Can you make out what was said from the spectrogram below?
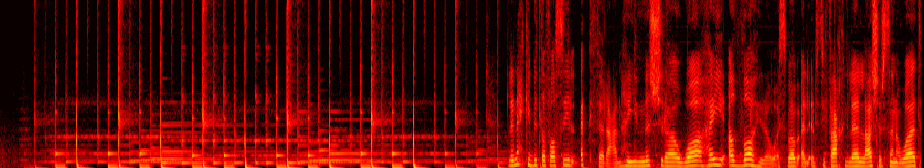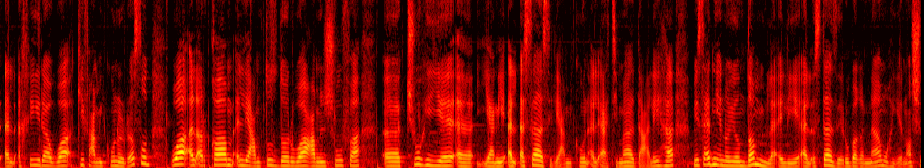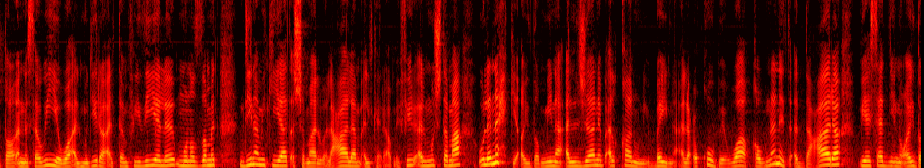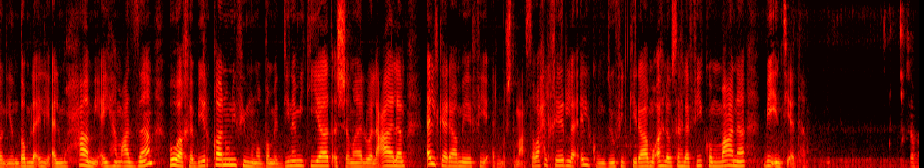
لنحكي بتفاصيل أكثر عن هي النشرة وهي الظاهرة وأسباب الارتفاع خلال العشر سنوات الأخيرة وكيف عم يكون الرصد والأرقام اللي عم تصدر وعم نشوفها آه شو هي آه يعني الأساس اللي عم يكون الاعتماد عليها. بيسعدني أنه ينضم لي الأستاذة روبا غنام وهي ناشطة النسوية والمديرة التنفيذية لمنظمة ديناميكيات الشمال والعالم الكرامة في المجتمع. ولنحكي أيضا من الجانب القانوني. بين العقوبة وقوننة الدعارة بيسعدني أنه أيضا ينضم لي المحامي أيهم عزام هو خبير قانوني في منظمة ديناميكيات الشمال والعالم الكرامة في المجتمع. صباح الخير لكم ضيوفي الكرام وأهلا وسهلا فيكم معنا بإنتي أدها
